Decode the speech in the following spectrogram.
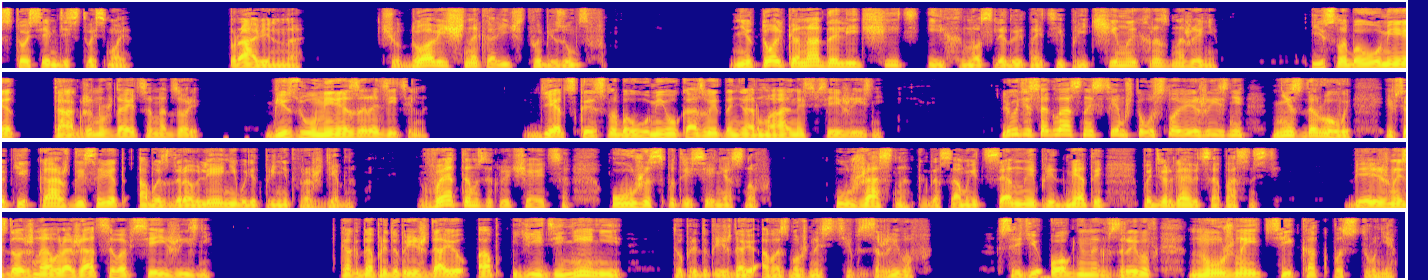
178. Правильно. Чудовищное количество безумцев. Не только надо лечить их, но следует найти причину их размножения. И слабоумие также нуждается в надзоре. Безумие заразительно. Детское слабоумие указывает на ненормальность всей жизни. Люди согласны с тем, что условия жизни нездоровы, и все-таки каждый совет об оздоровлении будет принят враждебно. В этом заключается ужас потрясения основ. Ужасно, когда самые ценные предметы подвергаются опасности. Бережность должна выражаться во всей жизни. Когда предупреждаю об единении, то предупреждаю о возможности взрывов среди огненных взрывов нужно идти как по струне.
